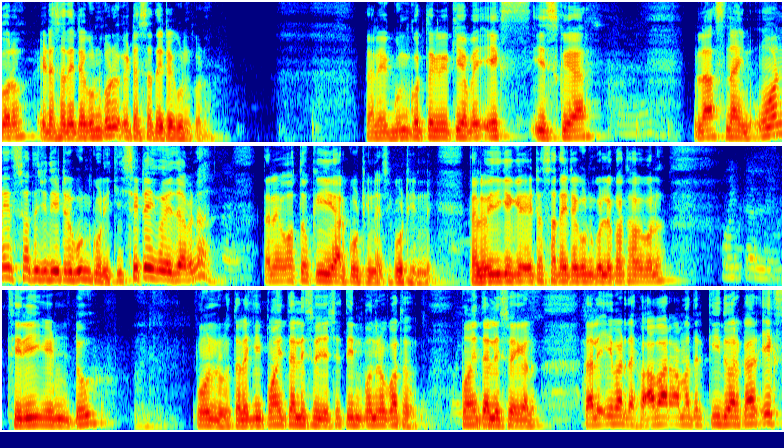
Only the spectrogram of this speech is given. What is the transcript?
করো, এটার সাথে এটা গুণ করো, এটার সাথে এটা গুণ করো। তাহলে গুণ করতে গেলে কী হবে? X square plus nine. ওয়ানের সাথে যদি এটা গুণ করি কি? সেটাই হয়ে যাবে না? তাহলে অত কি আর কঠিন আছে? কঠিন নেই। তাহলে ওইদিকে এটার সাথে এটা গুণ করলে কথা হবে বলো? থ্রি ইন্টু পনেরো। তাহলে কি পঁয়তাল্লিশ হয়ে যাচ্ছে? তিন পনেরো কত? পঁয়তাল্লিশ হয়ে গেল। তাহলে এবার দেখো আবার আমাদের কি দরকার? এক্স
